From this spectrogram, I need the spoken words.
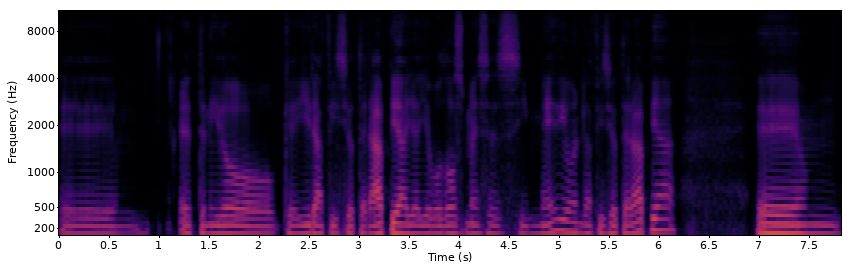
Eh, he tenido que ir a fisioterapia, ya llevo dos meses y medio en la fisioterapia. Em,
